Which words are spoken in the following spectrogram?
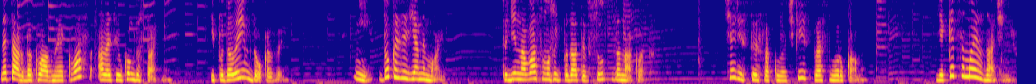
Не так докладно, як вас, але цілком достатньо. І подали їм докази. Ні, доказів я не маю. Тоді на вас можуть подати в суд за наклеп. Чері стисла кулачки і сплеснула руками. Яке це має значення?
